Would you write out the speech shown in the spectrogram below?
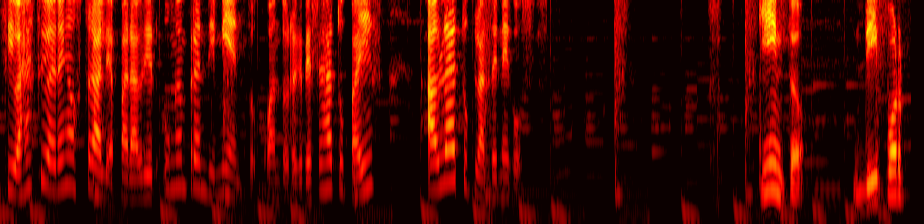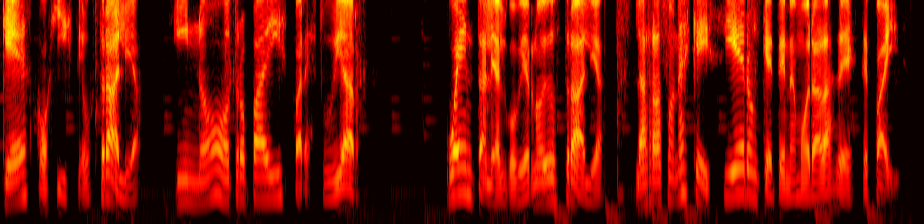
Si vas a estudiar en Australia para abrir un emprendimiento cuando regreses a tu país, habla de tu plan de negocios. Quinto, di por qué escogiste Australia y no otro país para estudiar. Cuéntale al gobierno de Australia las razones que hicieron que te enamoraras de este país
